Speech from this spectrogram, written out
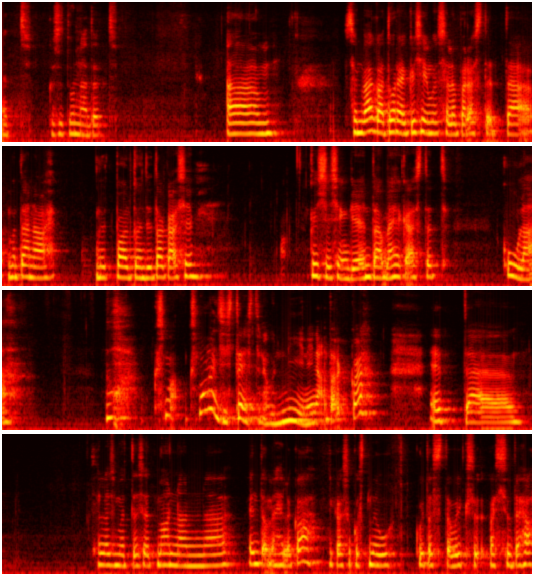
et kas sa tunned, et ähm,? see on väga tore küsimus, sellepärast et äh, ma täna nüüd paar tundi tagasi küsisingi enda mehe käest, et kuule, noh, kas ma, kas ma olen siis tõesti nagu nii ninatark või? et äh, selles mõttes, et ma annan äh, enda mehele ka igasugust nõu, kuidas ta võiks asju teha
